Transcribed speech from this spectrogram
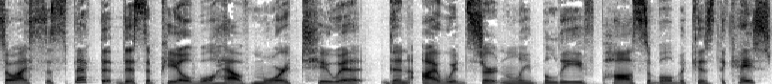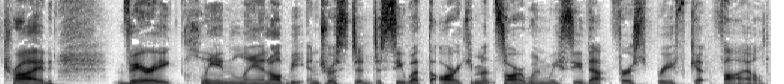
So I suspect that this appeal will have more to it than I would certainly believe possible because the case tried very cleanly, and I'll be interested to see what the arguments are when we see that first brief get filed.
